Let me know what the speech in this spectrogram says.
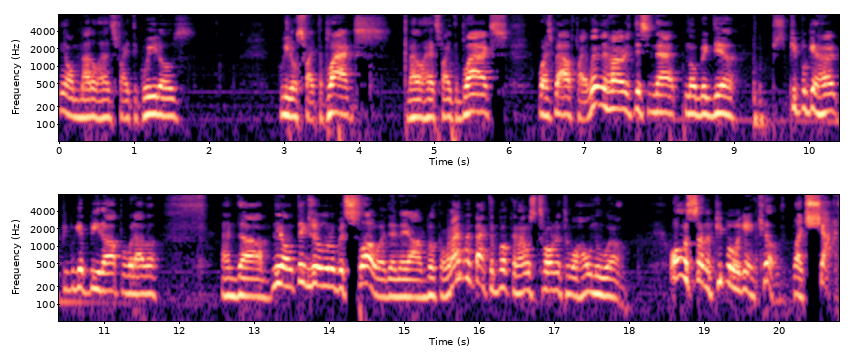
You know, metalheads fight the Guidos. Guidos fight the blacks. Metalheads fight the blacks. West Bow fight Lindenhurst. This and that. No big deal. People get hurt. People get beat up or whatever. And uh, you know, things are a little bit slower than they are in Brooklyn. When I went back to Brooklyn, I was thrown into a whole new world. All of a sudden, people were getting killed, like shot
